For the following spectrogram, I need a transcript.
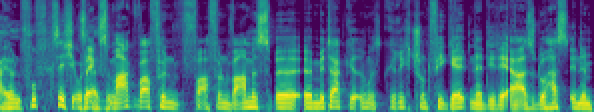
6,53 oder Sechs so. Mark war für ein, war für ein warmes äh, Mittaggericht schon viel Geld in der DDR. Also du hast in dem,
